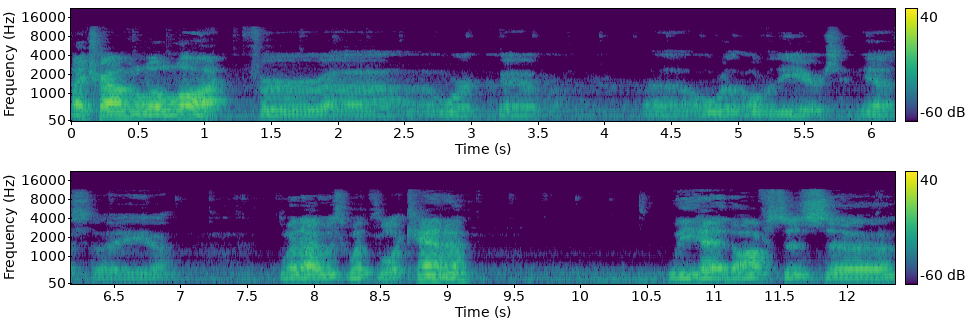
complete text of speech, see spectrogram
I traveled a lot for uh, work uh, uh, over over the years. Yes, I uh, when I was with Lacana, we had offices uh,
